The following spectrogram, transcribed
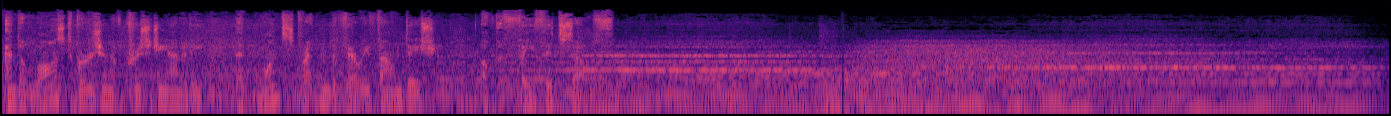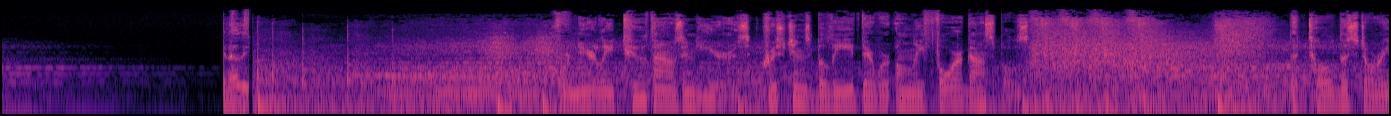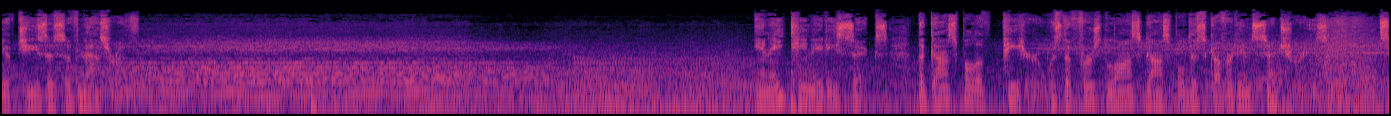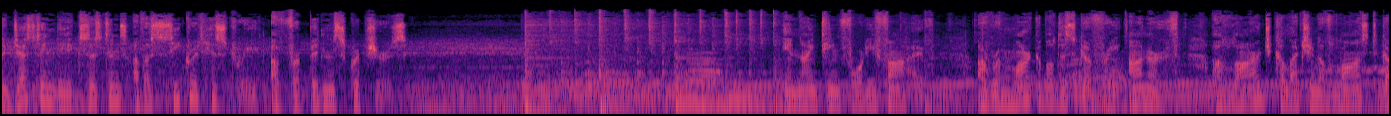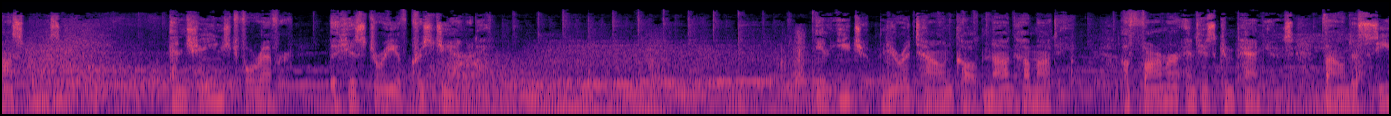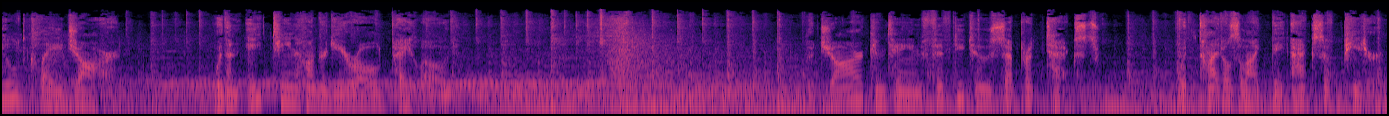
and a lost version of Christianity that once threatened the very foundation of the faith itself. For nearly 2,000 years, Christians believed there were only four Gospels that told the story of Jesus of Nazareth. In 1886, the Gospel of Peter was the first lost gospel discovered in centuries, suggesting the existence of a secret history of forbidden scriptures. In 1945, a remarkable discovery unearthed a large collection of lost gospels and changed forever the history of Christianity. In Egypt, near a town called Nag Hammadi, a farmer and his companions found a sealed clay jar with an 1800-year-old payload. Jar contained 52 separate texts with titles like the Acts of Peter,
